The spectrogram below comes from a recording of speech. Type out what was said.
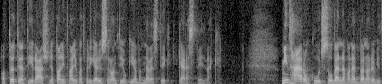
a történetírás, hogy a tanítványokat pedig először Antiokiában nevezték kereszténynek. Mindhárom kulcs szó benne van ebben a rövid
